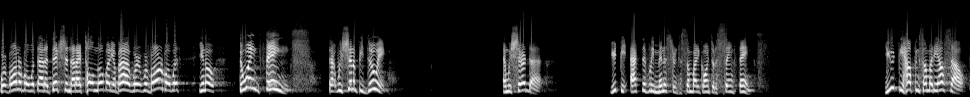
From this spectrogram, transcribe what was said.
We're vulnerable with that addiction that I've told nobody about. We're, we're vulnerable with, you know, doing things that we shouldn't be doing. And we shared that. You'd be actively ministering to somebody going through the same things. You'd be helping somebody else out.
